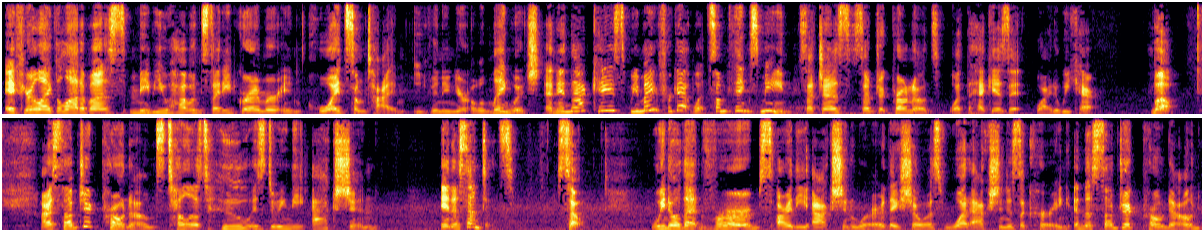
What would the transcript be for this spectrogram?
if you're like a lot of us, maybe you haven't studied grammar in quite some time, even in your own language, and in that case, we might forget what some things mean, such as subject pronouns. What the heck is it? Why do we care? Well, our subject pronouns tell us who is doing the action in a sentence. So, we know that verbs are the action word. They show us what action is occurring, and the subject pronoun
